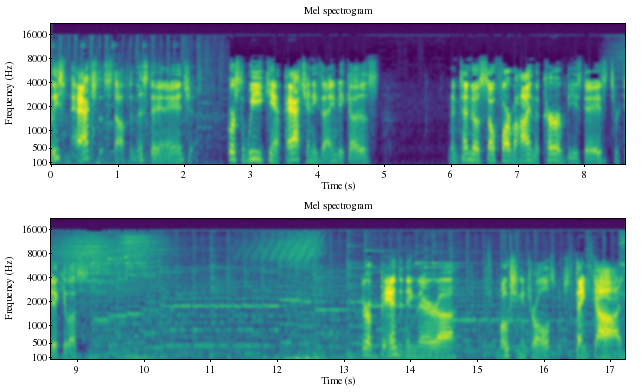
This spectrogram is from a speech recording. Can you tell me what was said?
Least patch the stuff in this day and age. Of course, the Wii can't patch anything because Nintendo's so far behind the curve these days. It's ridiculous. They're abandoning their uh, motion controls, which thank God.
